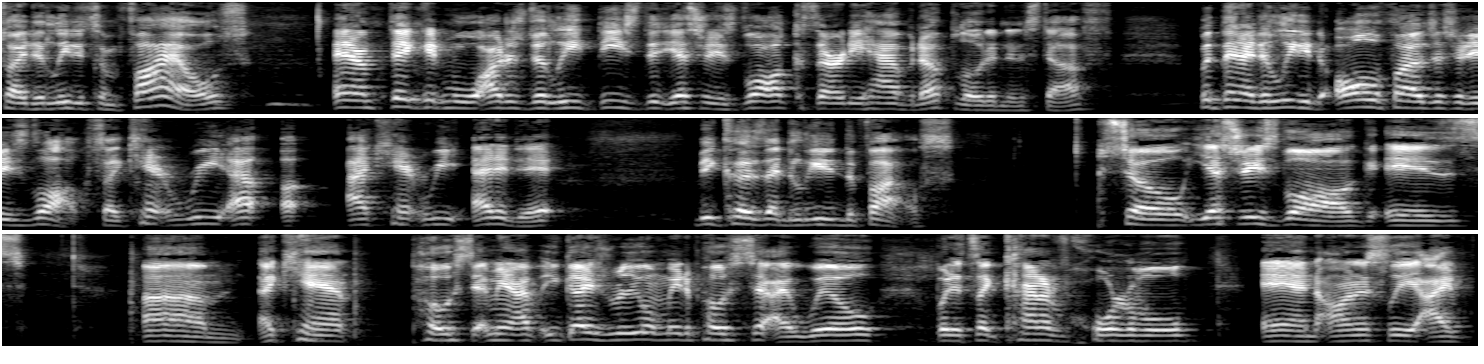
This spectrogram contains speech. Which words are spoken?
So I deleted some files, and I'm thinking, well, I'll just delete these yesterday's vlog because I already have it uploaded and stuff. But then I deleted all the files yesterday's vlog, so I can't re uh, I can't re-edit it because I deleted the files. So yesterday's vlog is um I can't post it. I mean, you guys really want me to post it, I will, but it's like kind of horrible and honestly, I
